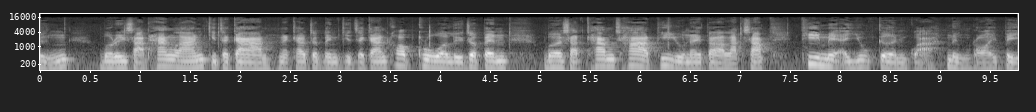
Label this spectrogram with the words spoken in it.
ถึงบริษัทห้างร้านกิจการนะครับจะเป็นกิจการครอบครัว หรือจะเป็นบริษัทข้ามชาติที่อยู่ในตลาดหลักทรัพย์ ที่มีอายุเกินกว่า 100 ปี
